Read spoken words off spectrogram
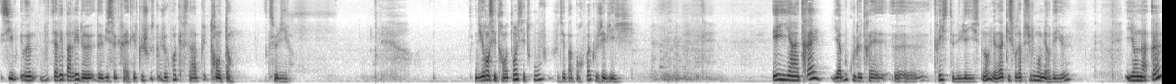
Si euh, vous avez parlé de, vie secrète, quelque chose que je crois que ça a plus de 30 ans, ce livre. Durant ces 30 ans, il se trouve, je ne sais pas pourquoi, que j'ai vieilli. Et il y a un trait il y a beaucoup de traits euh, tristes du vieillissement. Il y en a qui sont absolument merveilleux. Il y en a un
